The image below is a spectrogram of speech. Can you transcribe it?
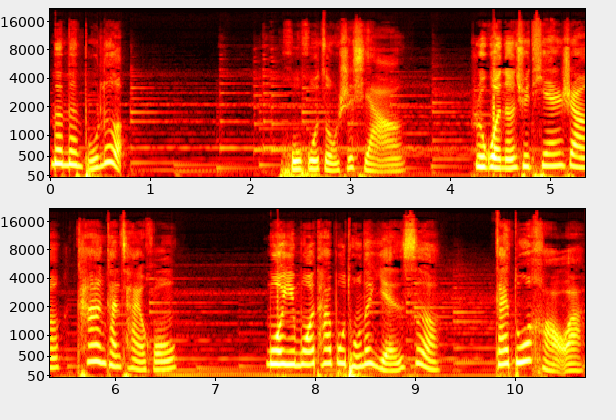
闷闷不乐。呼呼总是想，如果能去天上看看彩虹，摸一摸它不同的颜色，该多好啊！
